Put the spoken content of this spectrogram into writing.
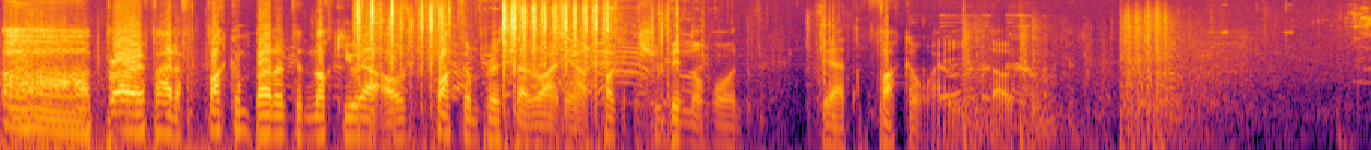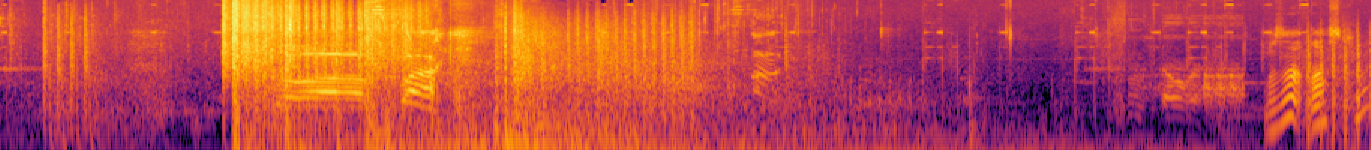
Ah, bro, if I had a fucking button to knock you out, I would fucking press that right now. Fuck it, should be in the horn. Get out the fucking way, you dog. Oh, fuck! Wasn't that last kill?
